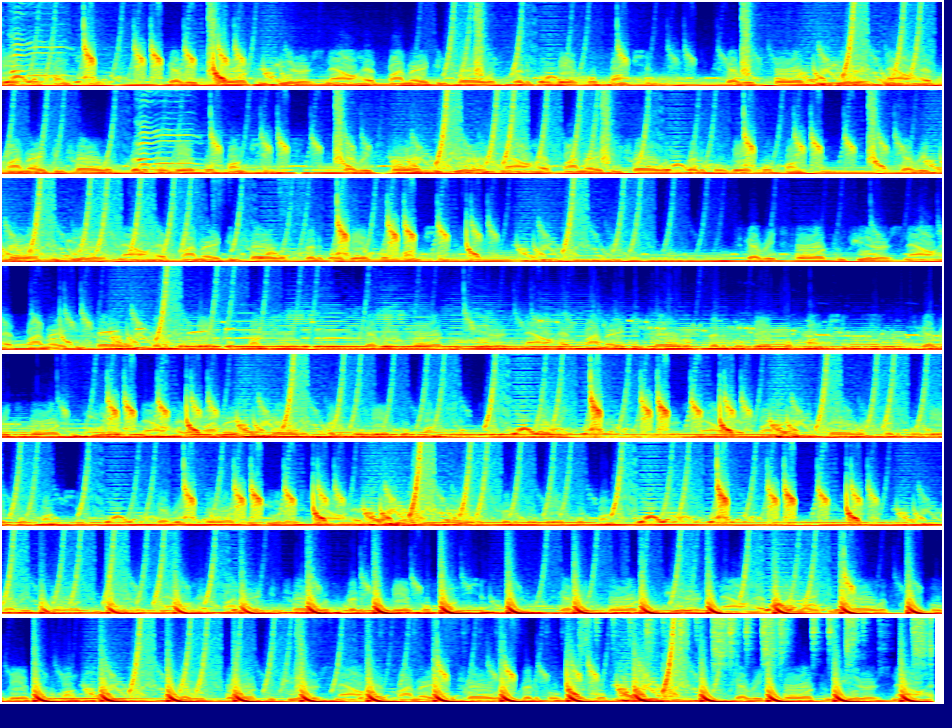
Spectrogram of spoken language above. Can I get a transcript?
vehicle functions. Discovery's four computers now have primary control of critical vehicle functions. Discovery 4 computers now have primary control of critical vehicle function. Discovery 4 computers now have primary control of critical vehicle function. Discovery 4 computers now have primary control of critical vehicle function. Discovery's four computers now have primary control of critical vehicle functions. Discovery's four computers now have primary control of critical vehicle functions. Discovery's four computers now have primary control of critical vehicle functions. Discovery's four computers now have primary control of critical vehicle functions. Discovery's four computers now have primary control of critical vehicle functions. Discovery's four computers now have primary control of critical vehicle functions. Discovery's four computers now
